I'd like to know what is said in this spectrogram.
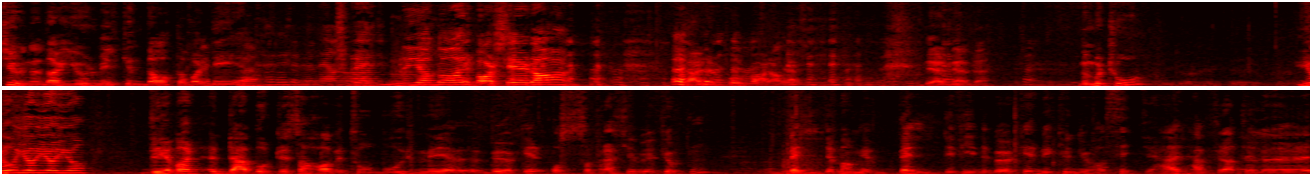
20. dag jul. Hvilken dato var det? 13. januar. Hva skjer da? Da er det bokprat. Det er nede. Nummer to Jo, jo, jo, jo. Det var, der borte så har vi to bord med bøker, også fra 2014. Veldig mange veldig fine bøker. Vi kunne jo ha sittet her herfra til øh,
